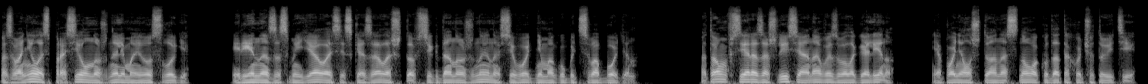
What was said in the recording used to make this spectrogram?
Позвонил и спросил, нужны ли мои услуги. Ирина засмеялась и сказала, что всегда нужны, но сегодня могу быть свободен. Потом все разошлись, и она вызвала Галину. Я понял, что она снова куда-то хочет уйти.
